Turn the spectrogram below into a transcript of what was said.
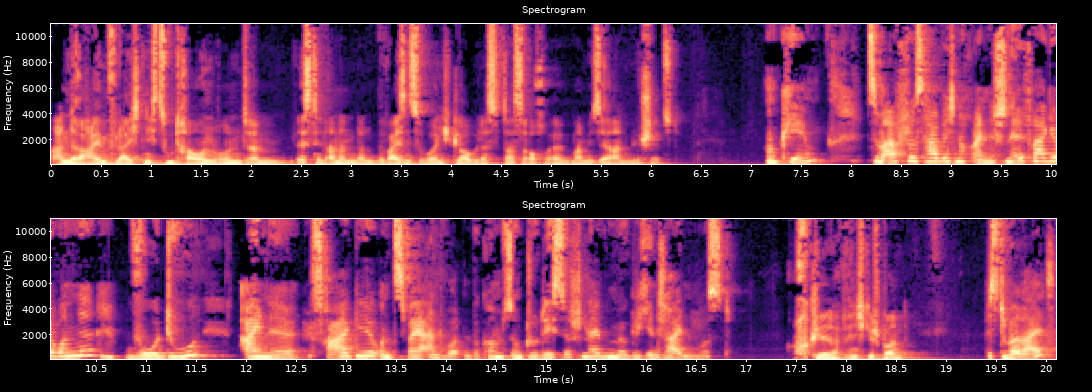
andere einem vielleicht nicht zutrauen und ähm, es den anderen dann beweisen zu wollen. Ich glaube, dass das auch äh, Mami sehr an mir schätzt. Okay. Zum Abschluss habe ich noch eine Schnellfragerunde, wo du eine Frage und zwei Antworten bekommst und du dich so schnell wie möglich entscheiden musst. Okay, da bin ich gespannt. Bist du bereit?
